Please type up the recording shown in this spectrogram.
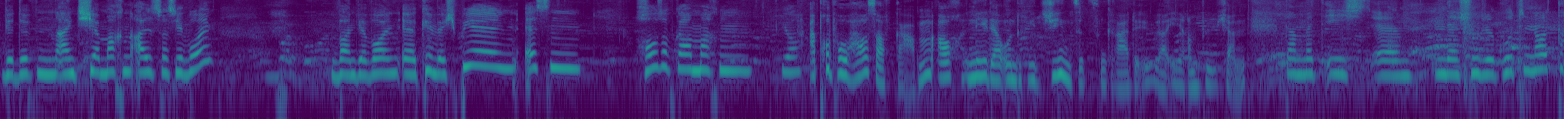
Wir dürfen eigentlich hier machen alles, was wir wollen. Wann wir wollen, äh, können wir spielen, essen, Hausaufgaben machen. Ja. Apropos Hausaufgaben, auch Neda und Regine sitzen gerade über ihren Büchern. Damit ich ähm, in der Schule gute Noten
